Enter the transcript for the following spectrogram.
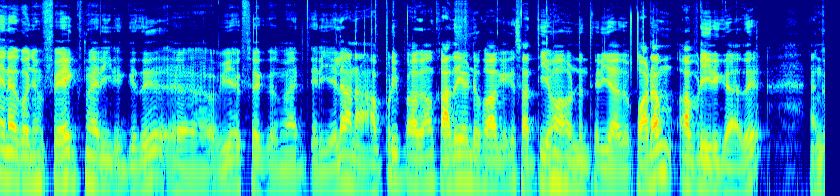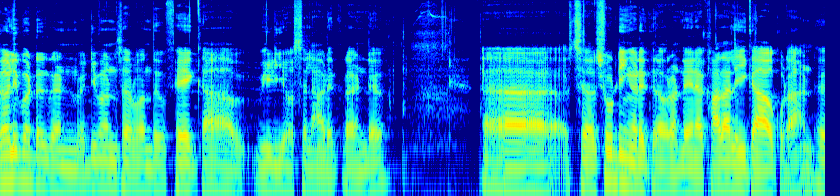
எனக்கு கொஞ்சம் ஃபேக் மாதிரி இருக்குது. விஎஃப்எக் மாதிரி தெரியல. ஆனால் அப்படி பார்க்காம கதையண்டு பார்க்க சத்தியமாக ஒன்றும் தெரியாது. படம் அப்படி இருக்காது. நான் கேள்விப்பட்டிருக்கிறேன் வெட்டிமன் சார் வந்து ஃபேக்காக வீடியோஸ் எல்லாம் எடுக்கிறேன்ட்டு ஷூட்டிங் எடுக்கிறவருண்டு. எனக்கு கதை லீக் ஆகக்கூடாது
